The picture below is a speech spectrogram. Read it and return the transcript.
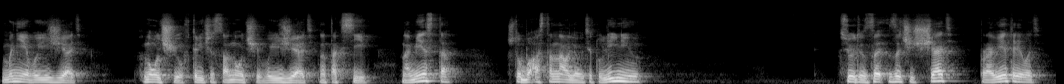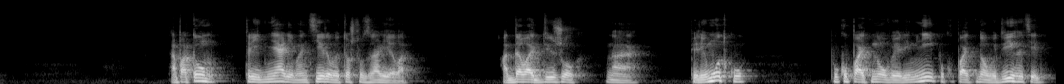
мне выезжать ночью, в 3 часа ночи выезжать на такси на место, чтобы останавливать эту линию, все это за зачищать, проветривать, а потом три дня ремонтировать то, что сгорело. Отдавать движок на перемотку, покупать новые ремни, покупать новый двигатель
